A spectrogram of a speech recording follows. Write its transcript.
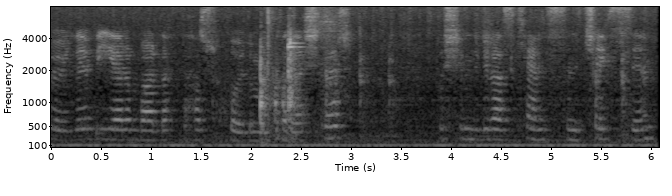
Böyle bir yarım bardak daha su koydum arkadaşlar. Bu şimdi biraz kendisini çeksin.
